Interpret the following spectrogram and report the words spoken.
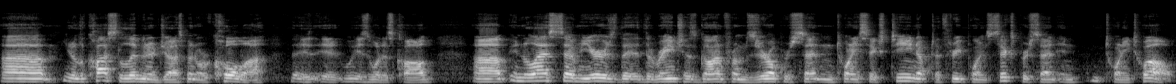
uh, you know the cost of living adjustment, or COLA, is, is what it's called. Uh, in the last seven years, the, the range has gone from 0% in 2016 up to 3.6% in 2012.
